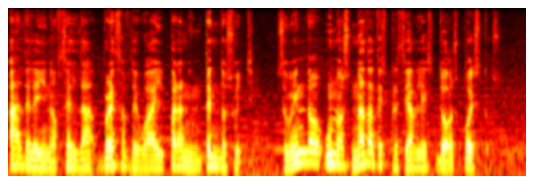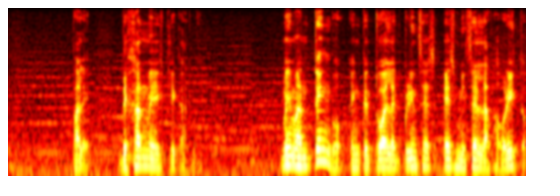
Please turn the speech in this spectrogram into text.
a The Legend of Zelda Breath of the Wild para Nintendo Switch, subiendo unos nada despreciables dos puestos. Vale, dejadme explicarme. Me mantengo en que Twilight Princess es mi Zelda favorito,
